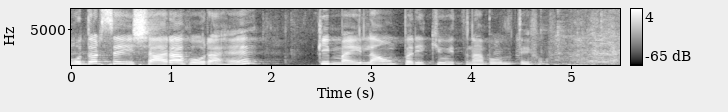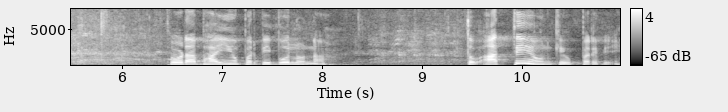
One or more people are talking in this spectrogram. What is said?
उधर से इशारा हो रहा है कि महिलाओं पर ही क्यों इतना बोलते हो? थोड़ा भाइयों पर भी बोलो ना। तो आते हैं उनके ऊपर भी।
